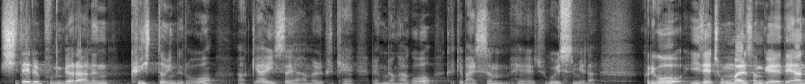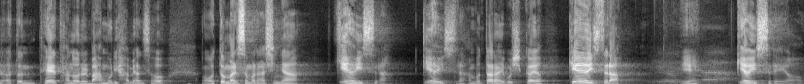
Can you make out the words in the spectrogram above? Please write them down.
시대를 분별하는 그리스도인으로 깨어 있어야 함을 그렇게 명명하고 그렇게 말씀해 주고 있습니다. 그리고 이제 종말 선교에 대한 어떤 대단원을 마무리하면서 어떤 말씀을 하시냐? 깨어 있으라. 깨어 있으라. 한번 따라해 보실까요? 깨어 있으라. 예. 깨어 있으래요.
